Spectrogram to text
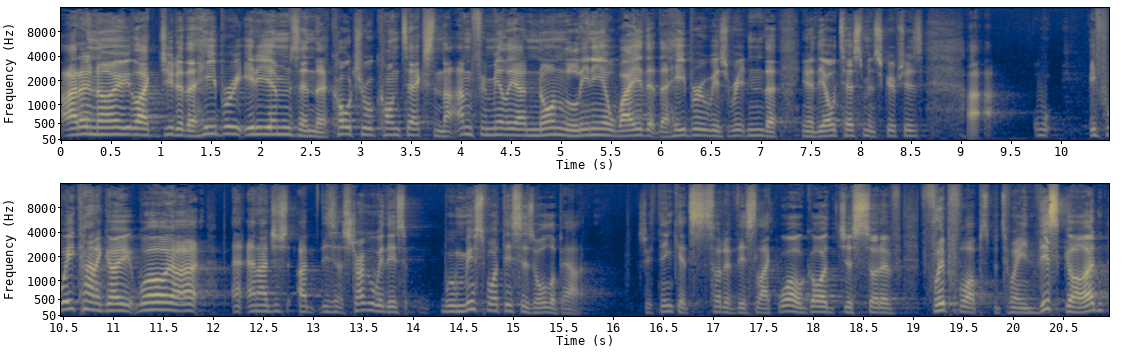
I don't know, like due to the Hebrew idioms and the cultural context and the unfamiliar, non linear way that the Hebrew is written, the, you know, the Old Testament scriptures, uh, if we kind of go, well, uh, and I just, I, there's a struggle with this, we'll miss what this is all about. So we think it's sort of this like, whoa, God just sort of flip flops between this God,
